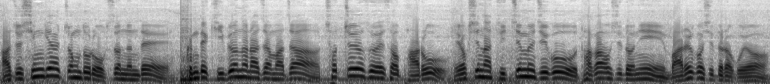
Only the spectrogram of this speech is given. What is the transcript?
아주 신기할 정도로 없었는데 근데 기변을 하자마자 첫 주유소에서 바로 역시나 뒷짐을 지고 다가오시더니 말을 거시더라고요.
